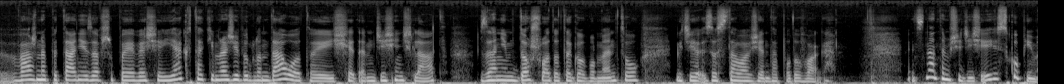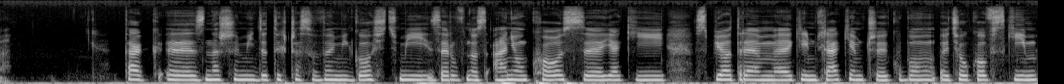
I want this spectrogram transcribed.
ważne pytanie zawsze pojawia się, jak w takim razie wyglądało to jej 7-10 lat, zanim doszła do tego momentu, gdzie została wzięta pod uwagę. Więc na tym się dzisiaj skupimy. Tak, y, z naszymi dotychczasowymi gośćmi, zarówno z Anią Kos, y, jak i z Piotrem Klimczakiem, czy Kubą Ciołkowskim,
